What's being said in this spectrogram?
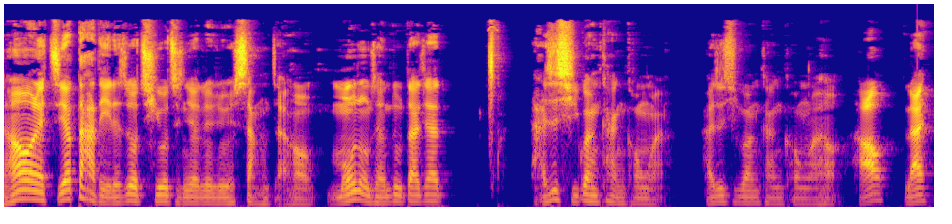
然后呢，只要大跌的时候期货成交量就会上涨哈。某种程度大家还是习惯看空啊，还是习惯看空啊哈。好，来，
